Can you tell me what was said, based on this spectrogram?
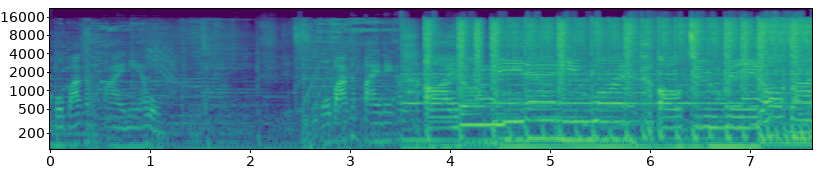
โบบากันไปนี่ครับผมโบบากันไปนะครับ I don't need anyone, I'll do it all by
